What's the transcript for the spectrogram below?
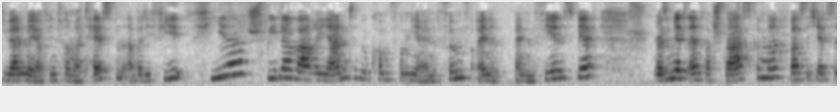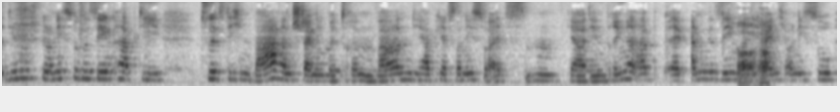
Die werden wir ja auf jeden Fall mal testen. Aber die Vier- Vier-Spieler-Variante bekommt von mir eine 5, eine, einen Empfehlenswert. Also mir hat es einfach Spaß gemacht. Was ich jetzt in diesem Spiel noch nicht so gesehen habe, die zusätzlichen Warensteine, die mit drin waren, die habe ich jetzt noch nicht so als hm, ja, den Bringer ab, äh, angesehen, weil die Aha. eigentlich auch nicht so.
